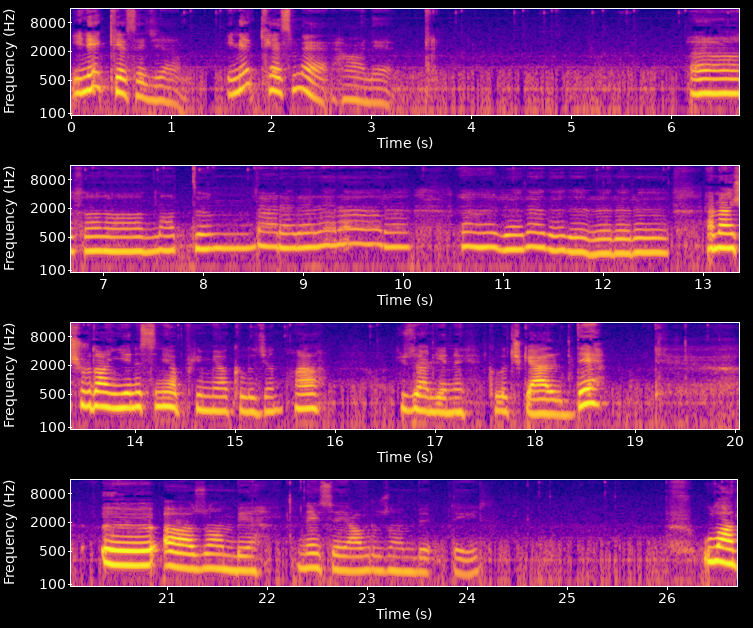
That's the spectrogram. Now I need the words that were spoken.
İnek keseceğim. İnek kesme hani. Sana anlattım. Hemen şuradan yenisini yapayım ya kılıcın. Ha. Güzel yeni kılıç geldi. Ee, aa zombi. Neyse yavru zombi değil. Ulan.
